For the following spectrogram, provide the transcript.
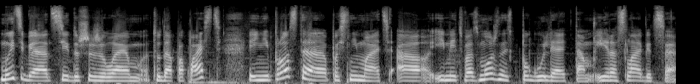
Мы тебя от всей души желаем туда попасть и не просто поснимать, а иметь возможность погулять там и расслабиться,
